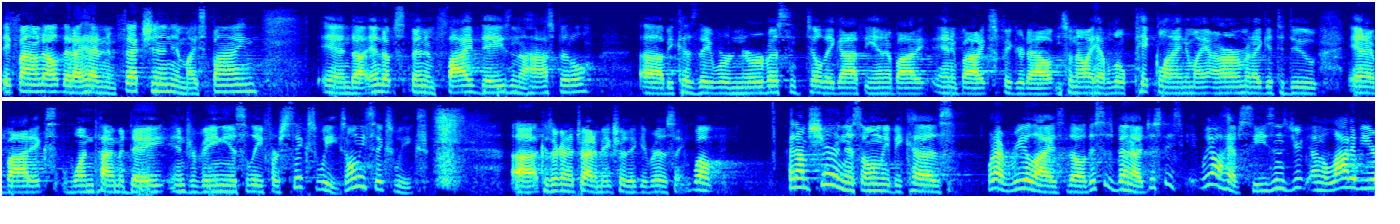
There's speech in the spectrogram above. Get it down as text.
they found out that I had an infection in my spine, and uh, end up spending five days in the hospital. Uh, because they were nervous until they got the antibiotic, antibiotics figured out. And so now I have a little PICC line in my arm, and I get to do antibiotics one time a day intravenously for six weeks, only six weeks, because uh, they're going to try to make sure they get rid of this thing. Well, and I'm sharing this only because what I've realized, though, this has been a just we all have seasons, You're, and a lot of you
